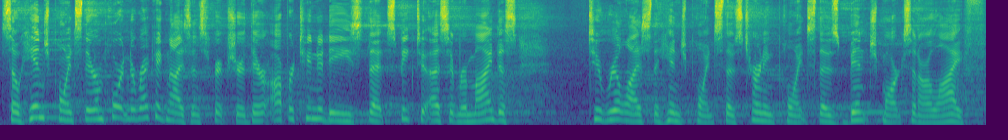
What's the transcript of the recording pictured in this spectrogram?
So, hinge points, they're important to recognize in Scripture. They're opportunities that speak to us and remind us to realize the hinge points, those turning points, those benchmarks in our life.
